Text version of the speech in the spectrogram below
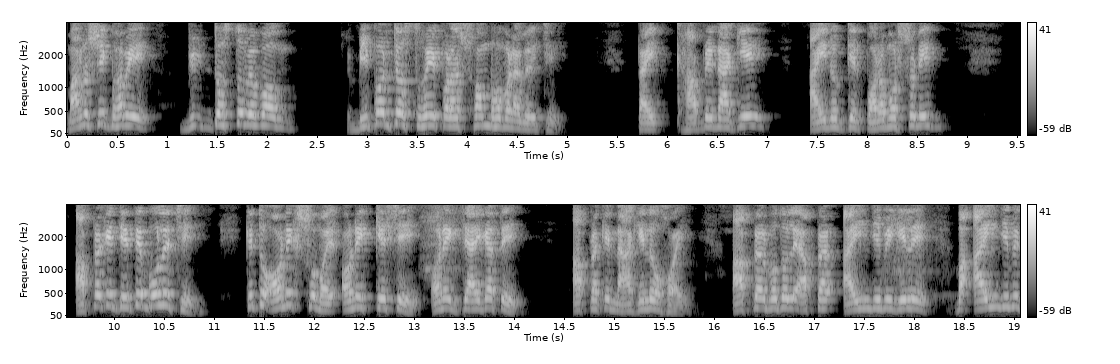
মানসিকভাবে বিধ্বস্ত এবং বিপর্যস্ত হয়ে পড়ার সম্ভাবনা রয়েছে। তাই ঘাবড়ে না গিয়ে আইনজ্ঞের পরামর্শ নিন আপনাকে যেতে বলেছে, কিন্তু অনেক সময়, অনেক কেসে, অনেক জায়গাতে আপনাকে না গেলেও হয়। আপনার বদলে আপনার আইনজীবী গেলে বা আইনজীবী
